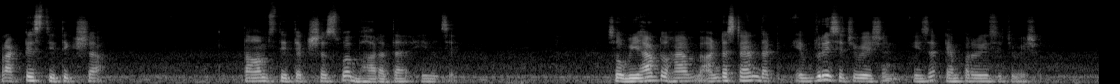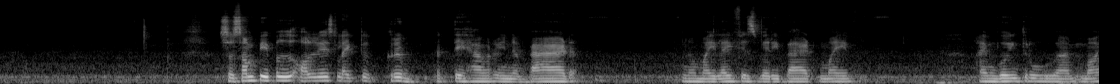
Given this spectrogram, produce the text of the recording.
practice titiksha. Tam titikshasva bharata he will say so we have to have understand that every situation is a temporary situation. So some people always like to crib that they have in a bad you know my life is very bad my i'm going through um, my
